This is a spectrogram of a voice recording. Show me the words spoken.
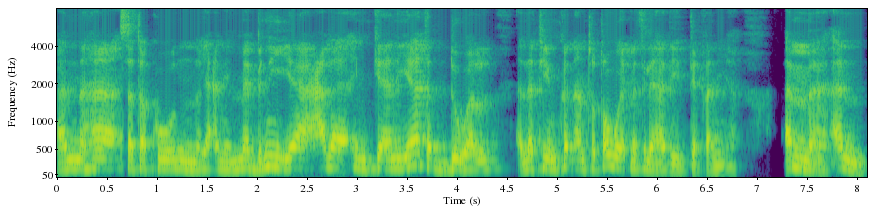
أنها ستكون يعني مبنية على إمكانيات الدول التي يمكن أن تطوع مثل هذه التقنية. أما أن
